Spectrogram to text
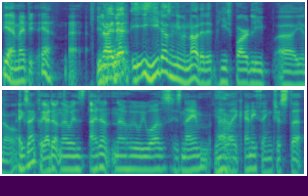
yeah maybe yeah uh, you know, that he, he doesn't even know that it, he's partly, uh, you know, Exactly. I don't know his. I don't know who he was. His name. Yeah. Uh, like anything. Just that.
